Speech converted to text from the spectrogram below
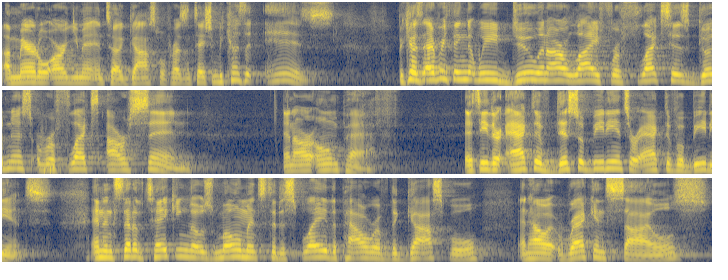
a marital argument into a gospel presentation because it is. Because everything that we do in our life reflects His goodness or reflects our sin and our own path. It's either active disobedience or active obedience. And instead of taking those moments to display the power of the gospel and how it reconciles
